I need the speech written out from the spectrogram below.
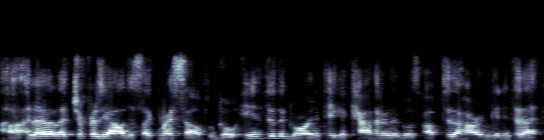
uh, electrophysiologist like myself would go in through the groin and take a catheter that goes up to the heart and get into that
